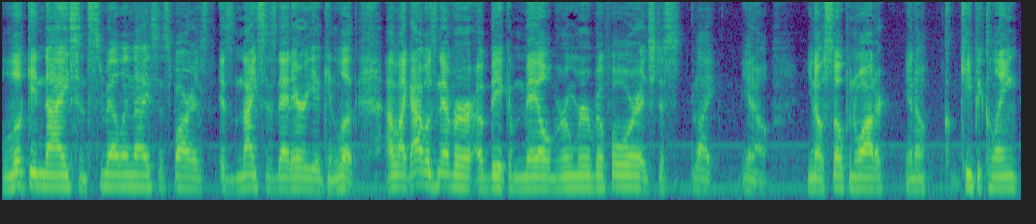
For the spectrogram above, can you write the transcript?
looking nice and smelling nice as far as as nice as that area can look. I like I was never a big male groomer before. It's just like you know, you know, soap and water. You know, c- keep it clean.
